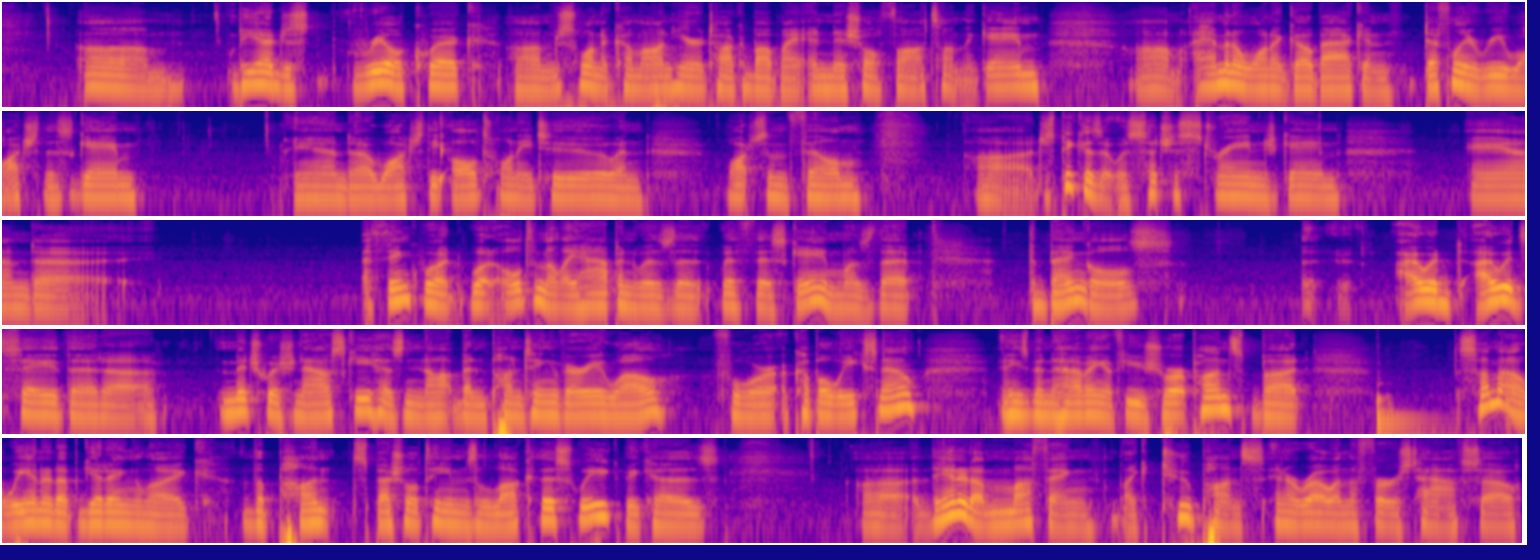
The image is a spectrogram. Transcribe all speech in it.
Um, but yeah, just real quick, um, just want to come on here and talk about my initial thoughts on the game. Um, I am to want to go back and definitely rewatch this game and uh, watch the all 22 and watch some film uh, just because it was such a strange game. And uh, I think what what ultimately happened was that with this game was that the Bengals. I would I would say that uh, Mitch Wishnowsky has not been punting very well for a couple weeks now, and he's been having a few short punts, but somehow we ended up getting like the punt special teams luck this week because uh, they ended up muffing like two punts in a row in the first half. So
